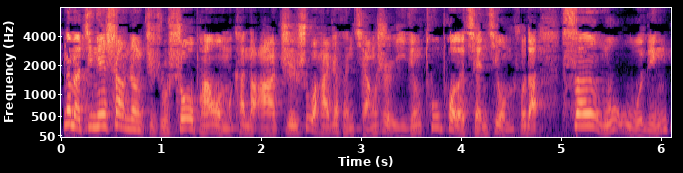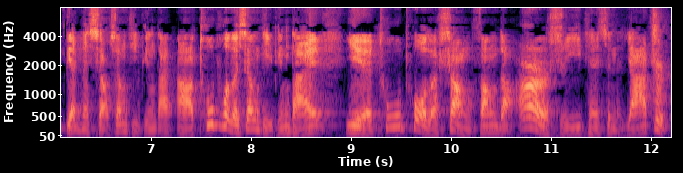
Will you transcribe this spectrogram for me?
那么今天上证指数收盘，我们看到啊，指数还是很强势，已经。突破了前期我们说的三五五零点的小箱体平台啊，突破了箱体平台，也突破了上方的二十一天线的压制，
